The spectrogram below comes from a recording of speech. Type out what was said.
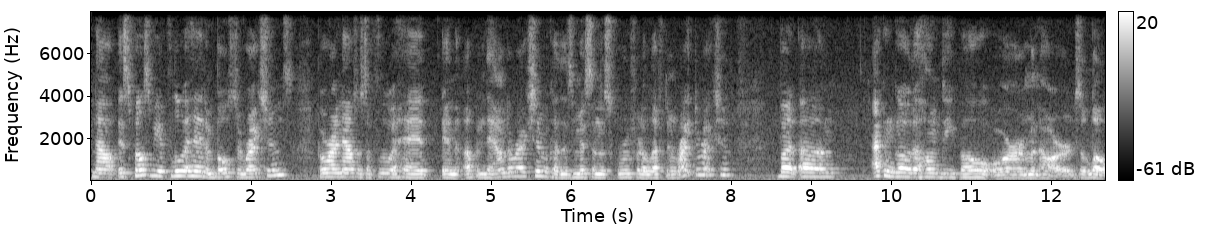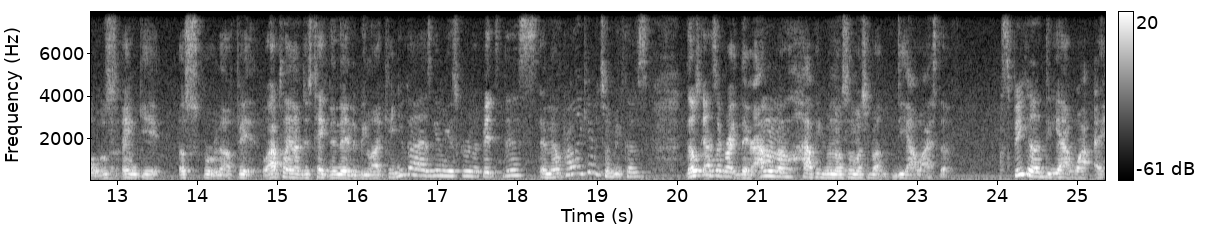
Now, it's supposed to be a fluid head in both directions, but right now it's just a fluid head in the up and down direction because it's missing the screw for the left and right direction. But um, I can go to Home Depot or Menards or Lowe's and get a screw that fit. Well, I plan on just taking it in and be like, can you guys give me a screw that fits this? And they'll probably give it to me because those guys are great there. I don't know how people know so much about DIY stuff. Speaking of DIY,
